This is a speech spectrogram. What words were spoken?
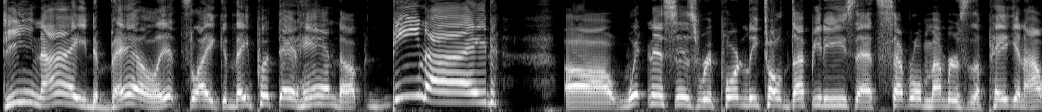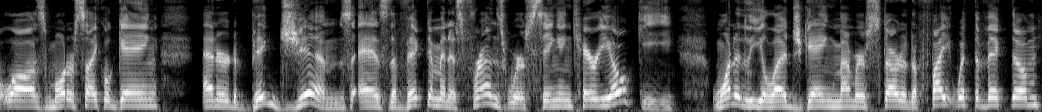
denied bail. It's like they put that hand up, denied. Uh, witnesses reportedly told deputies that several members of the Pagan Outlaws motorcycle gang entered Big Jim's as the victim and his friends were singing karaoke. One of the alleged gang members started a fight with the victim,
